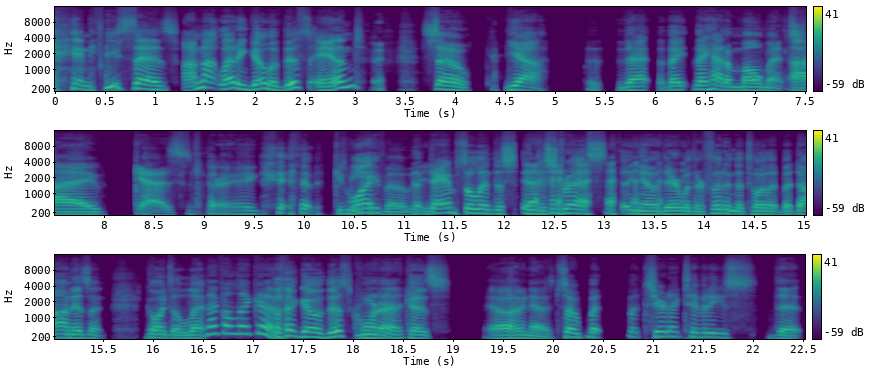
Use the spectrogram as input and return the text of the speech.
And he says, I'm not letting go of this end. So yeah, uh that they they had a moment. I guess, Greg. Wife, the damsel in, dis- in distress, you know, there with her foot in the toilet, but Don isn't going to let not gonna let go. let go of this corner Yeah. because Oh, who knows? so but but shared activities that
